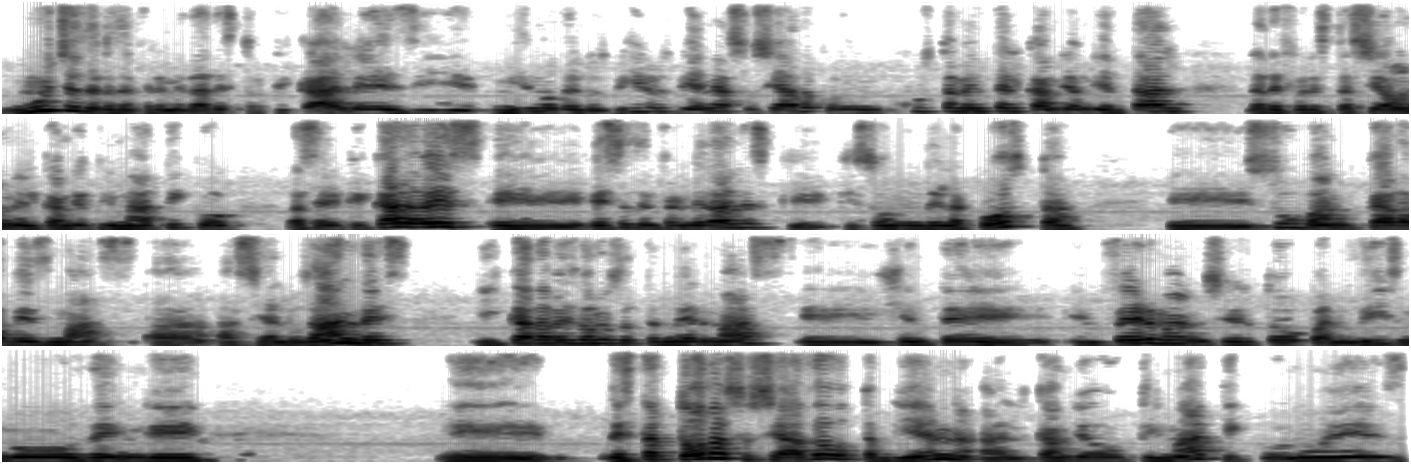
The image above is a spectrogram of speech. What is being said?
muchas de las enfermedades tropicales y mismo de los virus viene asociado con justamente el cambio ambiental, la deforestación, el cambio climático, va hacer que cada vez esas enfermedades que, que, son de la costa suban cada vez más hacia los Andes y cada vez vamos a tener más eh, gente enferma, ¿no es cierto? Paludismo, dengue. Eh, está todo asociado también al cambio climático, no es,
